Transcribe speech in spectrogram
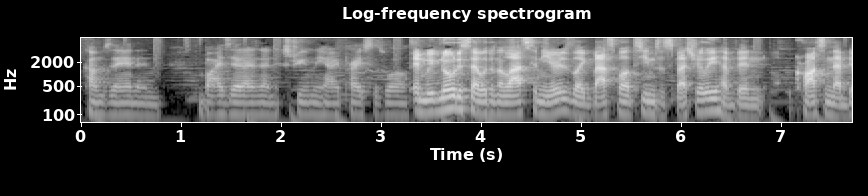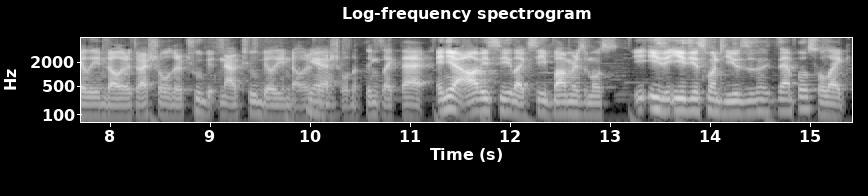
comes in and buys it at an extremely high price as well. And we've noticed that within the last 10 years, like basketball teams especially have been crossing that billion dollar threshold or two now two billion dollar yeah. threshold and things like that. And yeah, obviously like Steve Ballmer is the most easy easiest one to use as an example. So like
